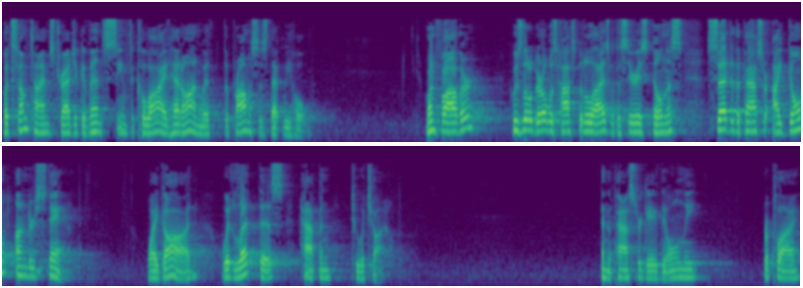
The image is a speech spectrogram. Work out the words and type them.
But sometimes tragic events seem to collide head on with the promises that we hold. One father, whose little girl was hospitalized with a serious illness, said to the pastor, I don't understand why God would let this happen to a child. And the pastor gave the only reply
